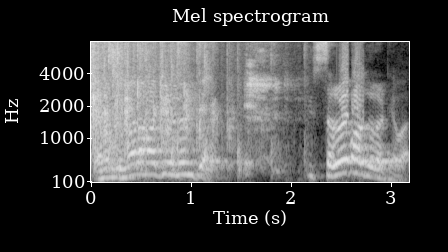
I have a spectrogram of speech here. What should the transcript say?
त्यामुळे तुम्हाला माझी विनंती आहे की सगळं बाजूला ठेवा.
